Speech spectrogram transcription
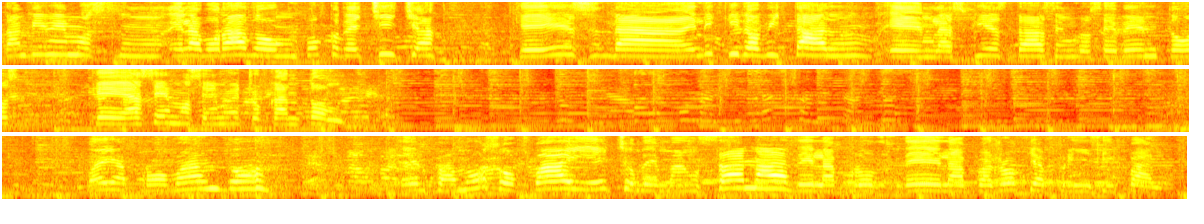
También hemos mm, elaborado un poco de chicha, que es el líquido vital en las fiestas, en los eventos que hacemos en nuestro cantón. Vaya probando el famoso pay hecho de manzana de la, de la parroquia principal.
